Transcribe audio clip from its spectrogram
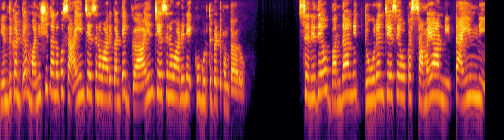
ఎందుకంటే మనిషి తనకు సాయం చేసిన వారి కంటే గాయం చేసిన వాడిని ఎక్కువ గుర్తుపెట్టుకుంటారు. శనిదేవ్ బంధాల్ని దూరం చేసే ఒక సమయాన్ని టైంని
